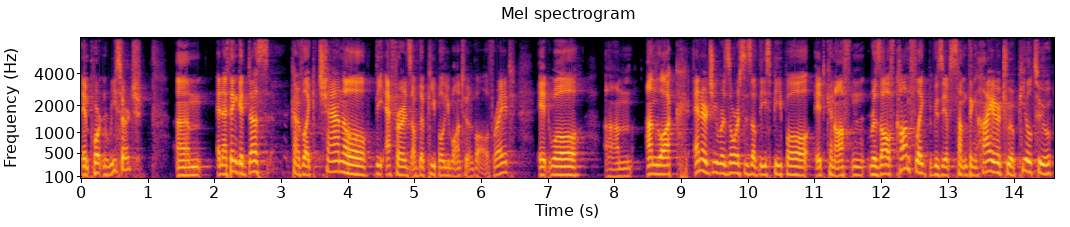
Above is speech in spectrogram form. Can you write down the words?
important research. Um, and I think it does kind of like channel the efforts of the people you want to involve, right? It will um, unlock energy resources of these people. It can often resolve conflict because you have something higher to appeal to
